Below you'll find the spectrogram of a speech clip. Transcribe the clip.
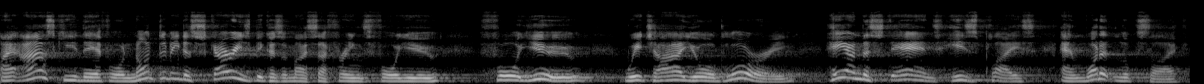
I ask you, therefore, not to be discouraged because of my sufferings for you, for you, which are your glory. He understands his place and what it looks like,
